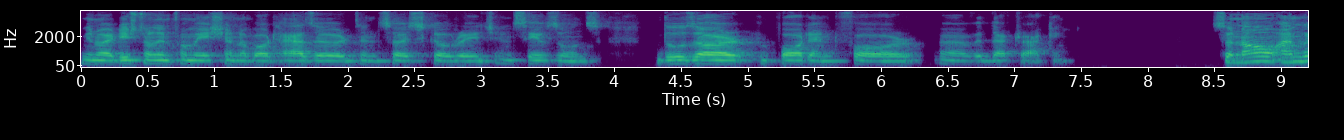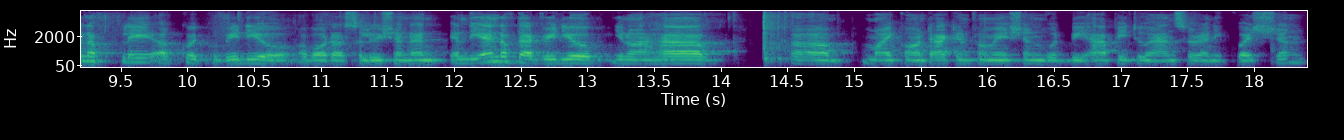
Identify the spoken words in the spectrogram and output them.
you know, additional information about hazards and search coverage and safe zones. Those are important for uh, with that tracking. So now I'm going to play a quick video about our solution. And in the end of that video, you know, I have uh, my contact information would be happy to answer any question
